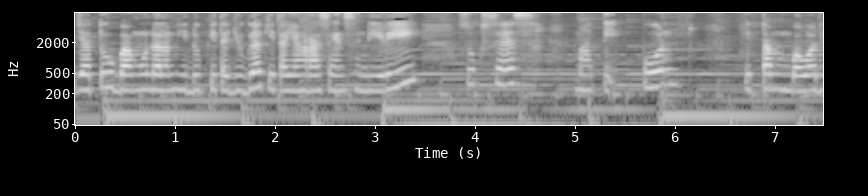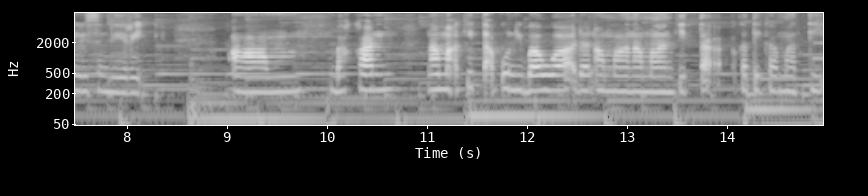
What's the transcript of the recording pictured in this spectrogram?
jatuh bangun dalam hidup kita juga kita yang rasain sendiri. Sukses mati pun kita membawa diri sendiri. Um, bahkan nama kita pun dibawa dan amalan-amalan kita ketika mati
